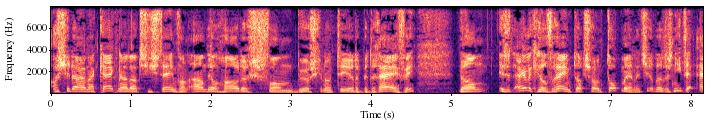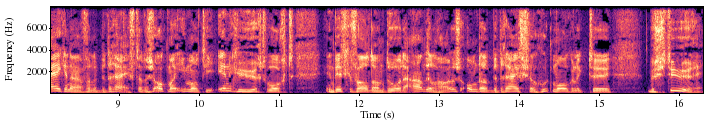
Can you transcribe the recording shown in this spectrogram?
als je daarnaar kijkt naar dat systeem van aandeelhouders van beursgenoteerde bedrijven, dan is het eigenlijk heel vreemd dat zo'n topmanager, dat is niet de eigenaar van het bedrijf. Dat is ook maar iemand die ingehuurd wordt, in dit geval dan door de aandeelhouders, om dat bedrijf zo goed mogelijk te besturen.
